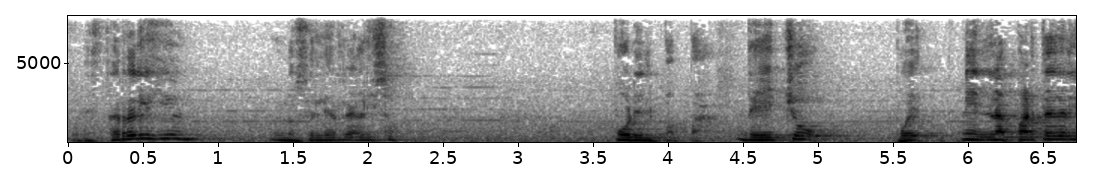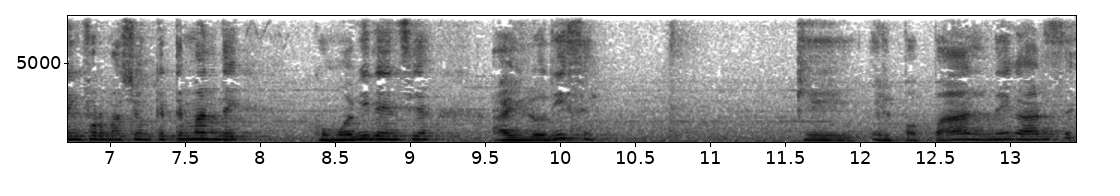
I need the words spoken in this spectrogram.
Por esta religión no se le realizó. Por el papá. De hecho, pues en la parte de la información que te mandé como evidencia, ahí lo dice. Que el papá al negarse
